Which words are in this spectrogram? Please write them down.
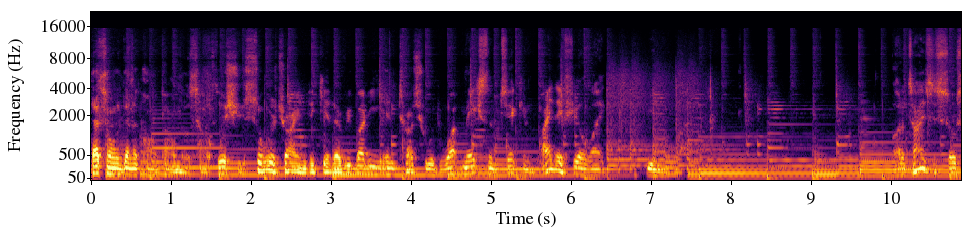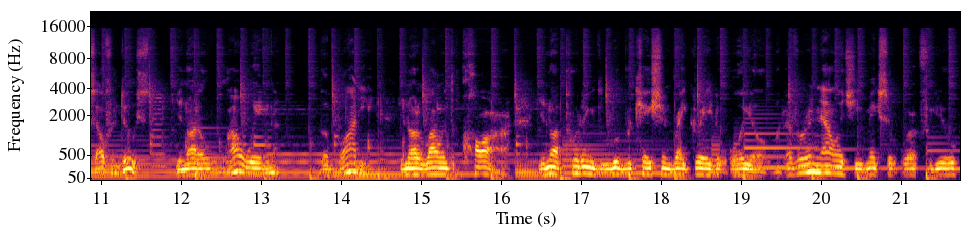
That's only going to compound those health issues. So, we're trying to get everybody in touch with what makes them tick and why they feel like, you know what. A lot of times it's so self induced. You're not allowing the body, you're not allowing the car, you're not putting the lubrication right grade oil, whatever analogy makes it work for you.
